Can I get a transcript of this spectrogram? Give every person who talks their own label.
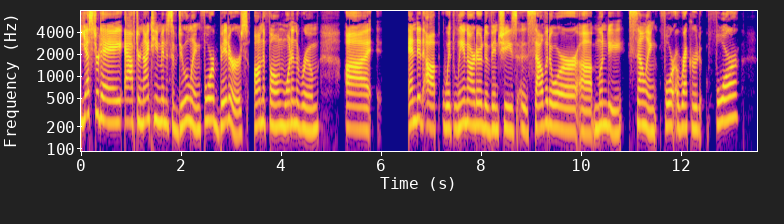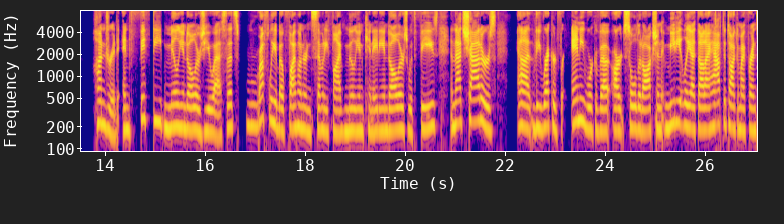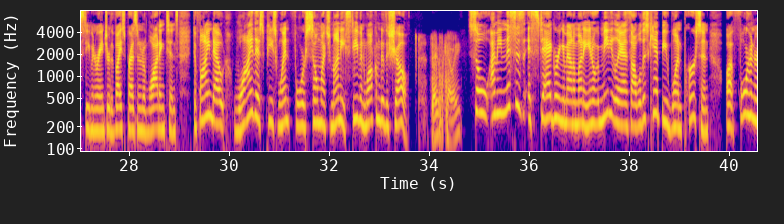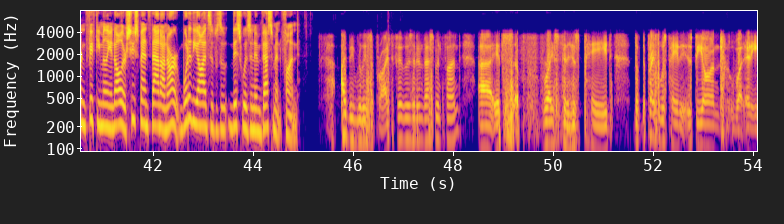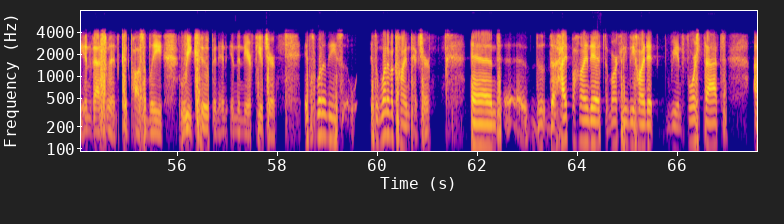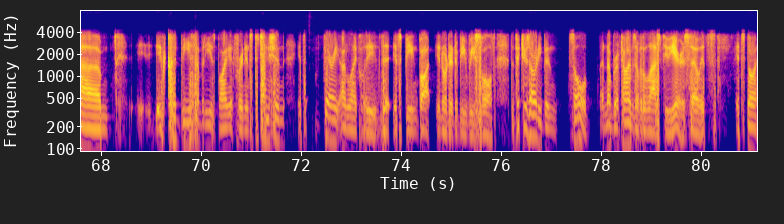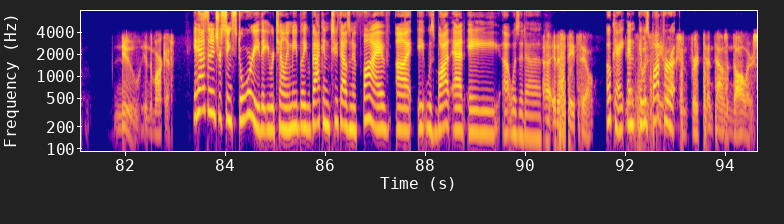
Speaker 1: Yesterday, after 19 minutes of dueling, four bidders on the phone, one in the room, uh, ended up with Leonardo da Vinci's Salvator uh, Mundi selling for a record four hundred and fifty million dollars US. That's roughly about five hundred and seventy-five million Canadian dollars with fees, and that shatters uh, the record for any work of art sold at auction. Immediately, I thought I have to talk to my friend Stephen Ranger, the vice president of Waddington's, to find out why this piece went for so much money. Stephen, welcome to the show.
Speaker 2: Thanks, Kelly.
Speaker 1: So, I mean, this is a staggering amount of money. You know, immediately I thought, well, this can't be one person. Uh, $450 million. Who spends that on art? What are the odds this was an investment fund?
Speaker 2: I'd be really surprised if it was an investment fund. Uh, it's a price that has paid. The, the price that was paid is beyond what any investment could possibly recoup in, in, in the near future. It's one of these. It's a one of a kind picture, and uh, the the hype behind it, the marketing behind it, reinforced that. Um, it, it could be somebody is buying it for an institution. It's very unlikely that it's being bought in order to be resold. The picture's already been sold a number of times over the last few years, so it's it's not new in the market.
Speaker 1: It has an interesting story that you were telling me. Like back in 2005, uh, it was bought at a uh, was it a
Speaker 2: uh, an estate sale.
Speaker 1: Okay,
Speaker 2: yeah,
Speaker 1: and
Speaker 2: so
Speaker 1: it was bought for
Speaker 2: auction for ten thousand dollars,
